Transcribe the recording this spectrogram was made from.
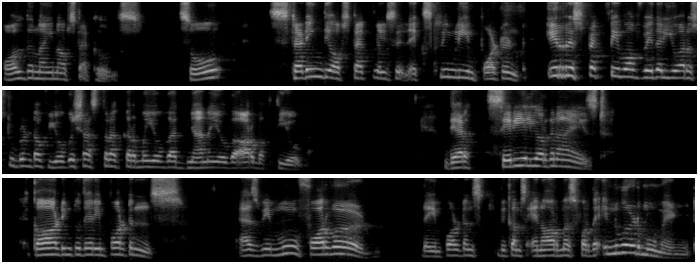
all the nine obstacles. So, studying the obstacles is extremely important, irrespective of whether you are a student of Yoga Shastra, Karma Yoga, Jnana Yoga, or Bhakti Yoga. They are serially organized according to their importance as we move forward, the importance becomes enormous for the inward movement.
